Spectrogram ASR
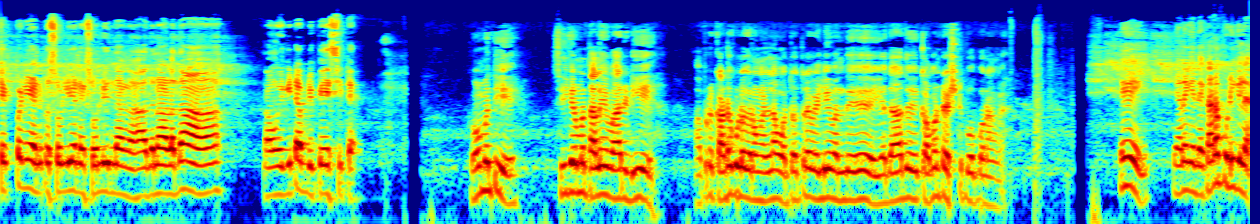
செக் பண்ணி அனுப்ப சொல்லி எனக்கு சொல்லியிருந்தாங்க. அதனால தான் நான் உங்ககிட்ட அப்படி பேசிட்டேன். கோமதி சீக்கிரமாக தலையை வாரிடி. அப்புறம் கடைக்குள்ள இருக்கிறவங்க எல்லாம் ஒருத்தர வெளியே வந்து ஏதாவது கமெண்ட் அடிச்சுட்டு போக போகிறாங்க ஏய் எனக்கு இந்த கடை பிடிக்கல.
